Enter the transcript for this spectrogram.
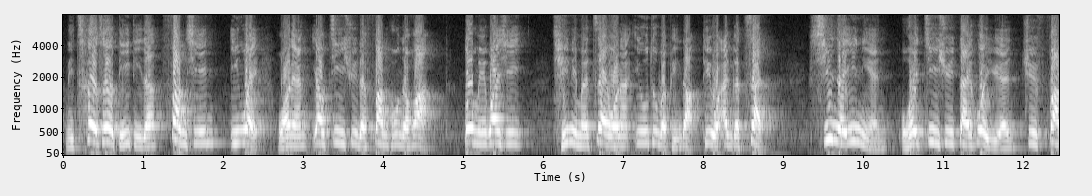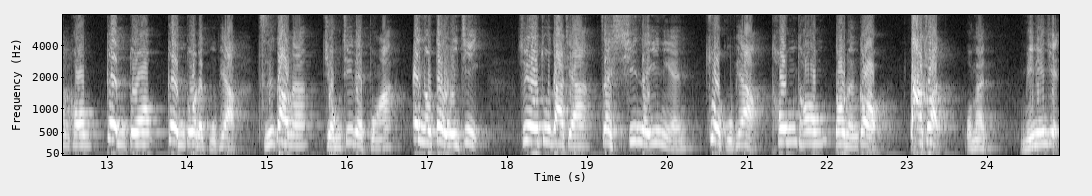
你彻彻底底的放心，因为王良要继续的放空的话，都没关系，请你们在我的 YouTube 频道替我按个赞。新的一年，我会继续带会员去放空更多更多的股票，直到呢总结的盘 N 的为止。最后祝大家在新的一年做股票，通通都能够大赚。我们明年见，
